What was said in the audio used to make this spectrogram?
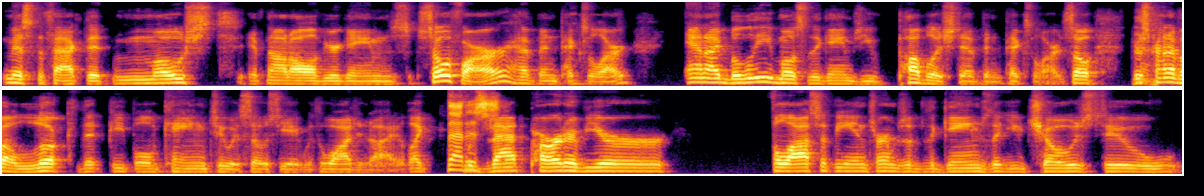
miss the fact that most, if not all, of your games so far have been pixel art. And I believe most of the games you've published have been pixel art. So there's Yeah. kind of a look that people came to associate with Wadjet Eye. Like That true. that part of your philosophy in terms of the games that you chose to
